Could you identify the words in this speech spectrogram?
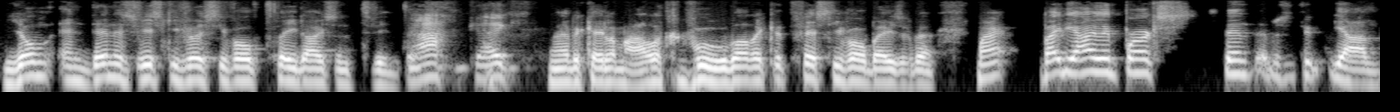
Jan en Dennis Whisky Festival 2020. Ja, kijk. Dan heb ik helemaal het gevoel dat ik het festival bezig ben. Maar bij die Highland Parks Ja,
